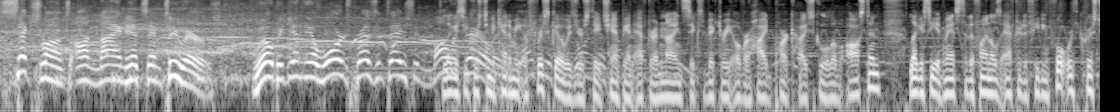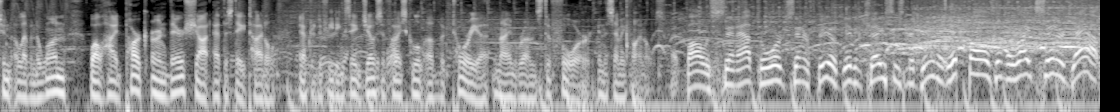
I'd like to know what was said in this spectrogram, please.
six runs on nine hits and two errors. We'll begin the awards presentation Legacy Christian Academy of Frisco is your state champion after a 9 6 victory over Hyde Park High School of Austin. Legacy advanced to the finals after defeating Fort Worth Christian 11 1, while Hyde Park earned their shot at the state title after defeating St. Joseph High School of Victoria 9 runs to 4 in the semifinals. That ball is sent out towards center field, giving chases Medina. It falls in the right center gap.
